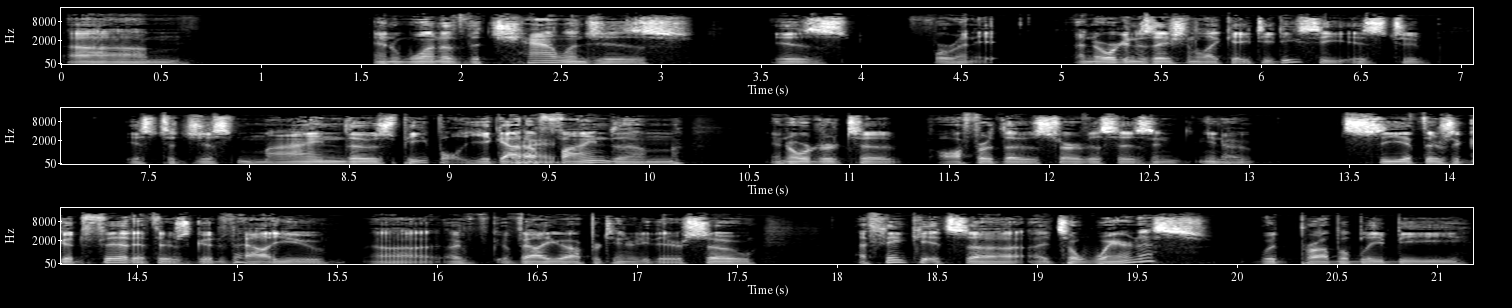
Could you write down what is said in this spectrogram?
Um, and one of the challenges is for an an organization like ATDC is to is to just mine those people. You got to Right. find them in order to offer those services and you know see if there's a good fit, if there's good value, uh, a, a value opportunity there. So I think it's uh it's awareness would probably be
